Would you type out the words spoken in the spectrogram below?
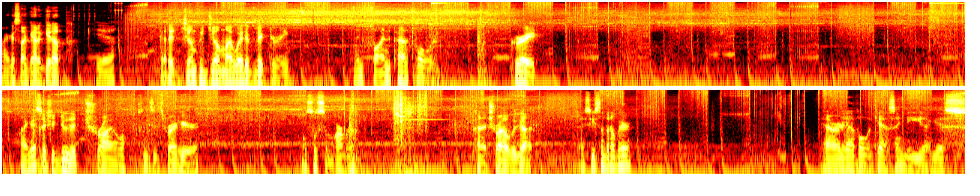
I guess I gotta get up. Yeah. Gotta jumpy jump my way to victory. And find the path forward. Great. I guess I should do the trial, since it's right here. Also some armor. What kind of trial we got? Did I see something over here? Yeah, I already have all the gas I need, I guess.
